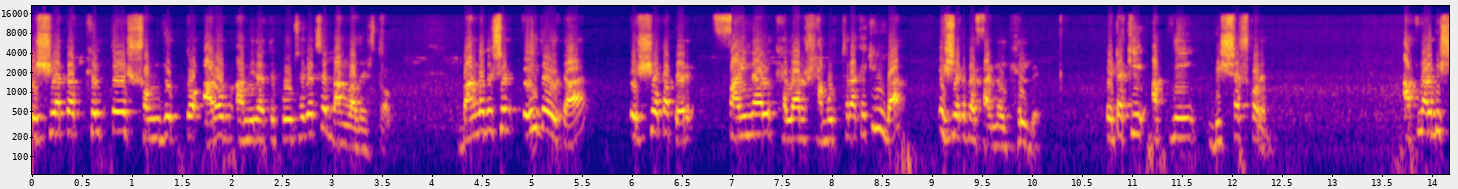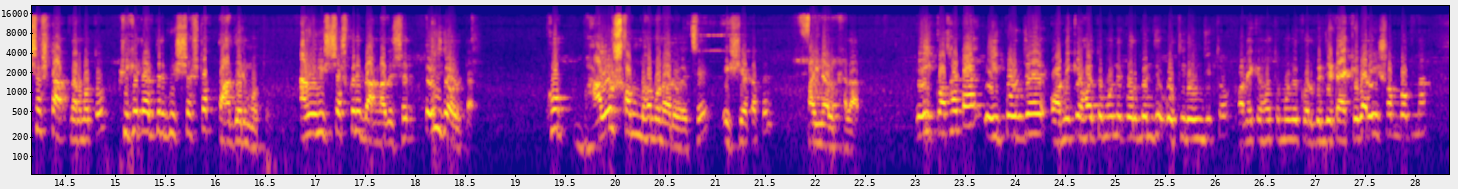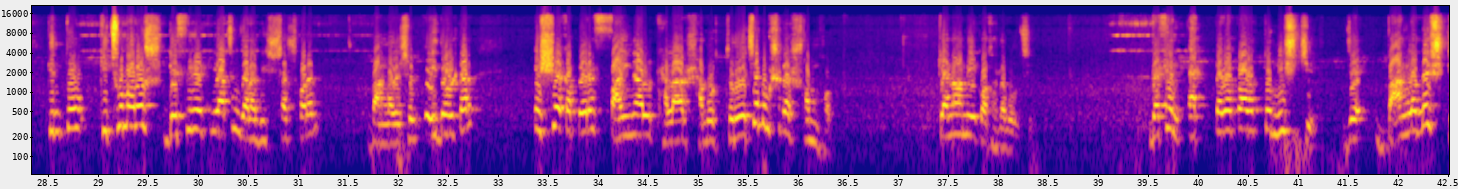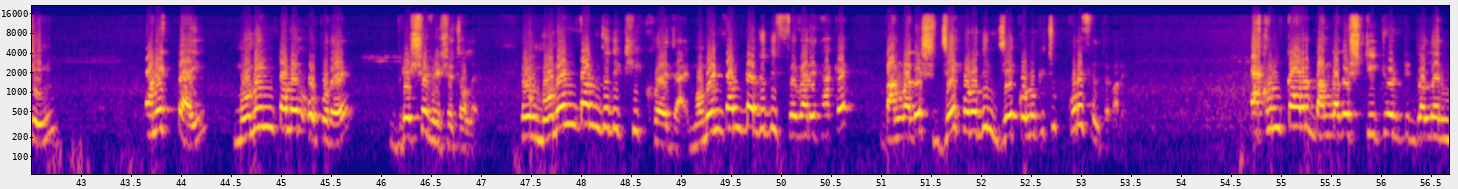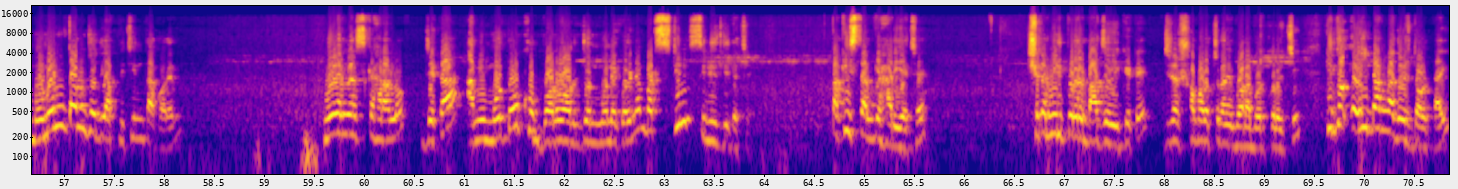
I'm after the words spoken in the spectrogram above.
Asia cup খেলতে সংযুক্ত আরব আমিরাতে পৌঁছে গেছে বাংলাদেশ দল। বাংলাদেশের এই দলটা এশিয়া কাপের ফাইনাল খেলার সামর্থ্য রাখে কিংবা এশিয়া কাপের ফাইনাল খেলবে। এটা কি আপনি বিশ্বাস করেন? আপনার বিশ্বাসটা আপনার মতো, ক্রিকেটারদের বিশ্বাসটা তাদের মতো। আমি বিশ্বাস করি বাংলাদেশের এই দলটা খুব ভালো সম্ভাবনা রয়েছে এশিয়া কাপের ফাইনাল খেলার। এই কথাটা এই পর্যায়ে অনেকে হয়তো মনে করবেন যে অতিরঞ্জিত, অনেকে হয়তো মনে করবেন যে এটা একেবারেই সম্ভব না। কিন্তু কিছু মানুষ ডেফিনেটলি আছেন যারা বিশ্বাস করেন বাংলাদেশের এই দলটার এশিয়া কাপের ফাইনাল খেলার সামর্থ্য রয়েছে এবং সেটা সম্ভব। কেন আমি এই কথাটা বলছি? দেখেন, একটা ব্যাপার তো নিশ্চিত যে বাংলাদেশ টিম অনেকটাই মোমেন্টামের উপরে ভেসে ভেসে চলে। এবং মোমেন্টাম যদি ঠিক হয়ে যায় মোমেন্টামটা যদি ফেভারি থাকে, বাংলাদেশ যে কোনো দিন যে কোনো কিছু করে ফেলতে পারে। এখনকার বাংলাদেশ টি টোয়েন্টি দলের মোমেন্টাম যদি আপনি চিন্তা করেন নেদারল্যান্ডসকে হারালো, যেটা আমি মোটেও খুব বড় অর্জন মনে করি না বাট স্টিল সিরিজ জিতেছে। পাকিস্তানকে হারিয়েছে। সেটা মিরপুরের বাজে উইকেটে যেটা সমালোচনা আমি বরাবর করেছি। কিন্তু এই বাংলাদেশ দলটাই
